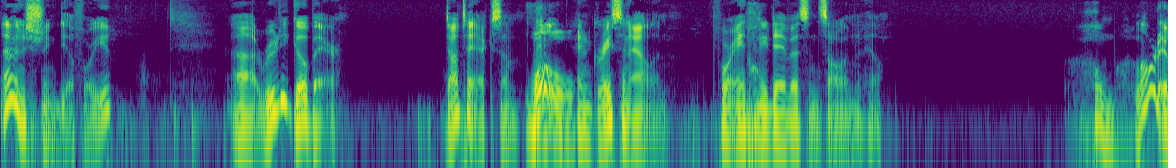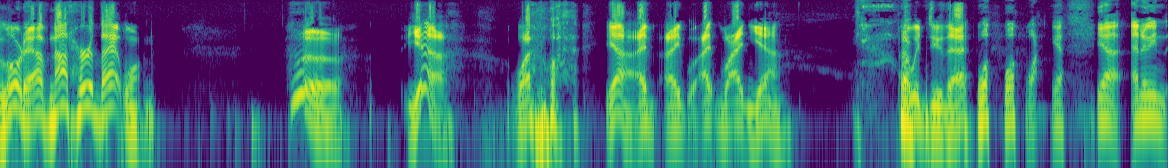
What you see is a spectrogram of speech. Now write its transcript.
I have an interesting deal for you. Uh, Rudy Gobert, Dante Exum, Whoa. and Grayson Allen for Anthony Davis and Solomon Hill. Oh, lordy, lordy, I've not heard that one. Huh. Yeah. Why? why yeah, I, I, I, why, yeah. I would do that. What, what, what? Yeah, yeah, and I mean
